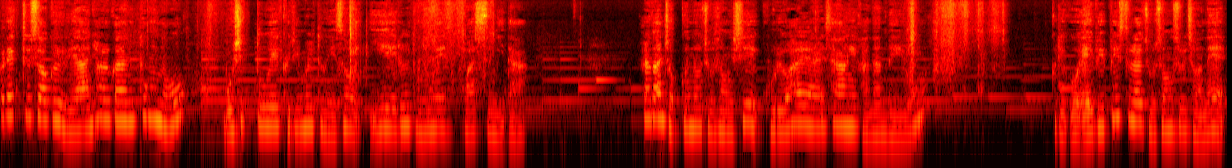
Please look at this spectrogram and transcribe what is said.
혈액투석을 위한 혈관 통로, 모식도의 그림을 통해서 이해를 도모해 보았습니다. 혈관 접근 후 조성 시 고려해야 할 사항에 관한 내용, 그리고 에비 피스라 조성술 전에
